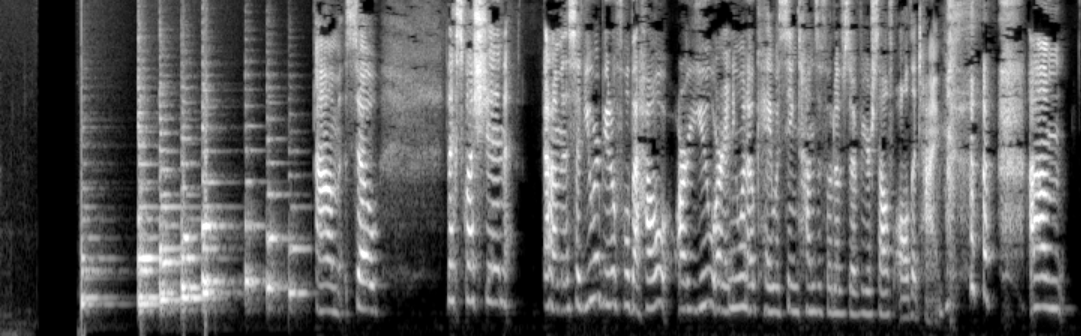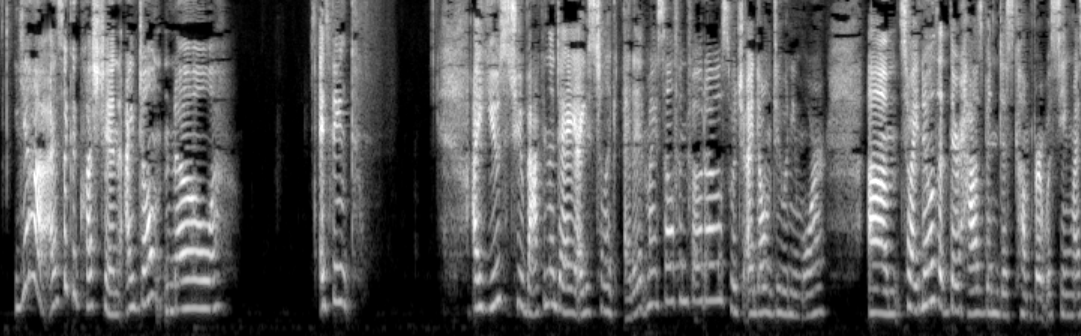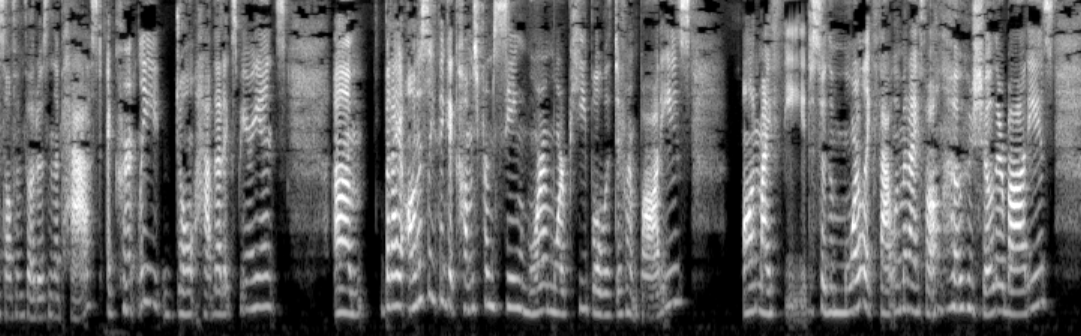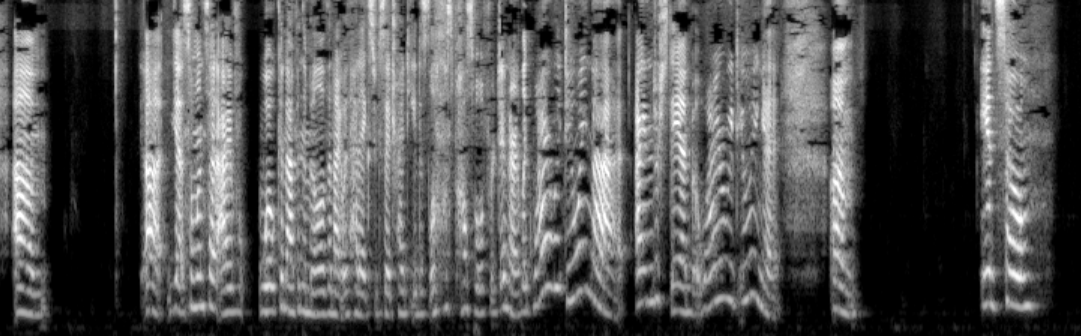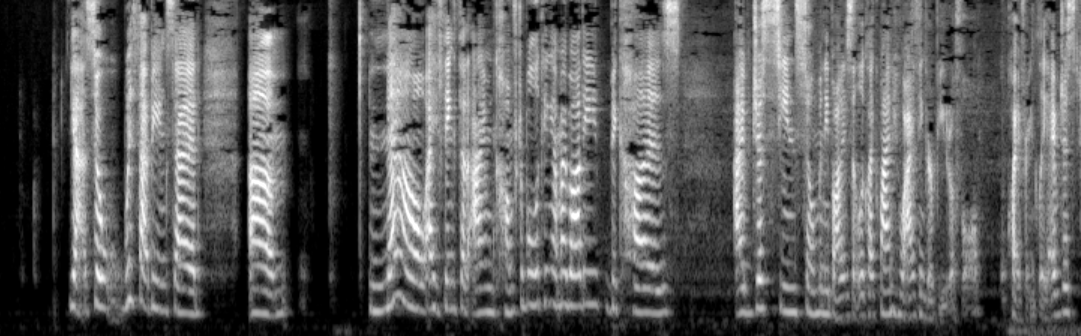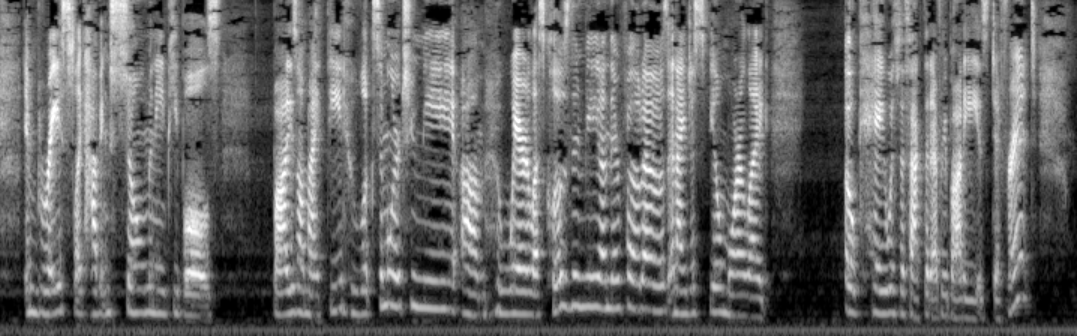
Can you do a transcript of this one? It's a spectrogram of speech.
Um, so next question um, it said, You are beautiful, but how are you or anyone okay with seeing tons of photos of yourself all the time? um, yeah, that's a good question. I don't know. I think I used to, back in the day, I used to like edit myself in photos, which I don't do anymore. Um, so I know that there has been discomfort with seeing myself in photos in the past. I currently don't have that experience. Um, but I honestly think it comes from seeing more and more people with different bodies on my feed. So the more like fat women I follow who show their bodies, um, uh, yeah, someone said I've woken up in the middle of the night with headaches because I tried to eat as little as possible for dinner. Like, why are we doing that? I understand, but why are we doing it? Um, and so, yeah, so with that being said, um, now I think that I'm comfortable looking at my body because I've just seen so many bodies that look like mine who I think are beautiful, quite frankly. I've just embraced like having so many people's bodies on my feed who look similar to me, um, who wear less clothes than me on their photos. And I just feel more like okay with the fact that everybody is different.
